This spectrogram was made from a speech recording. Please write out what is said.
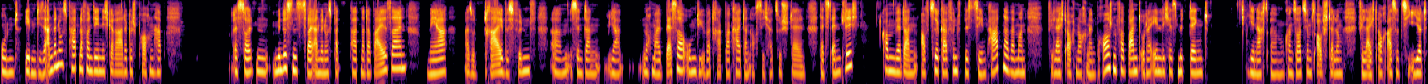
Und eben diese Anwendungspartner, von denen ich gerade gesprochen habe, es sollten mindestens zwei Anwendungspartner dabei sein. Mehr, also drei bis fünf, ähm, sind dann ja nochmal besser, um die Übertragbarkeit dann auch sicherzustellen. Letztendlich kommen wir dann auf circa fünf bis zehn Partner, wenn man vielleicht auch noch einen Branchenverband oder ähnliches mitdenkt je nach ähm, Konsortiumsaufstellung vielleicht auch assoziiert,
